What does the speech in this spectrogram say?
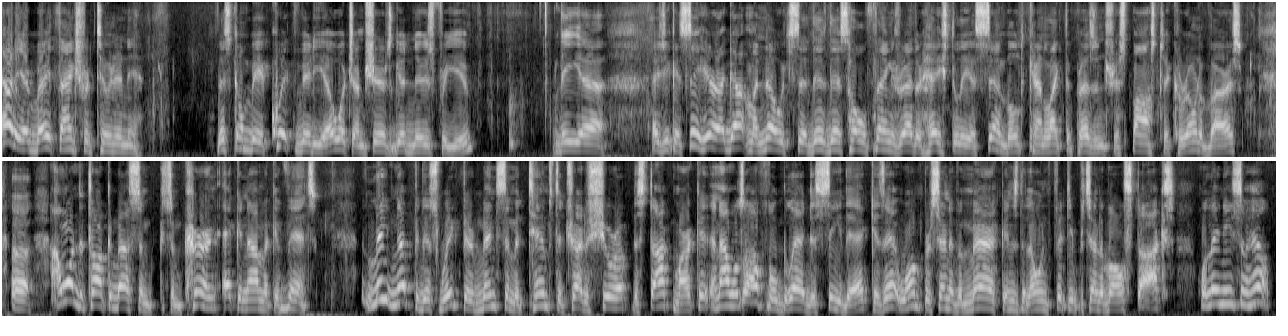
Howdy, everybody. Thanks for tuning in. This is going to be a quick video, which I'm sure is good news for you. The uh, as you can see here, I got my notes. Uh, this, this whole thing is rather hastily assembled, kind of like the president's response to coronavirus. Uh, I wanted to talk about some some current economic events. Leading up to this week, there have been some attempts to try to shore up the stock market, and I was awful glad to see that because that one percent of Americans that own fifty percent of all stocks, well, they need some help.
